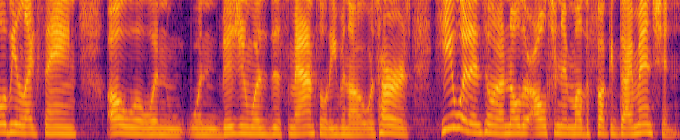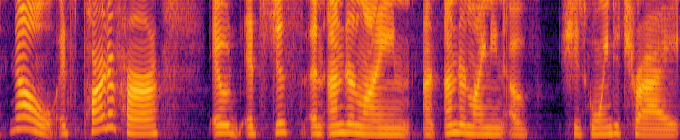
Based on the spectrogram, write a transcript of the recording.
would be like saying, "Oh well, when when Vision was dismantled, even though it was hers, he went into another alternate motherfucking dimension." No, it's part of her. It it's just an underlying an underlining of she's going to try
